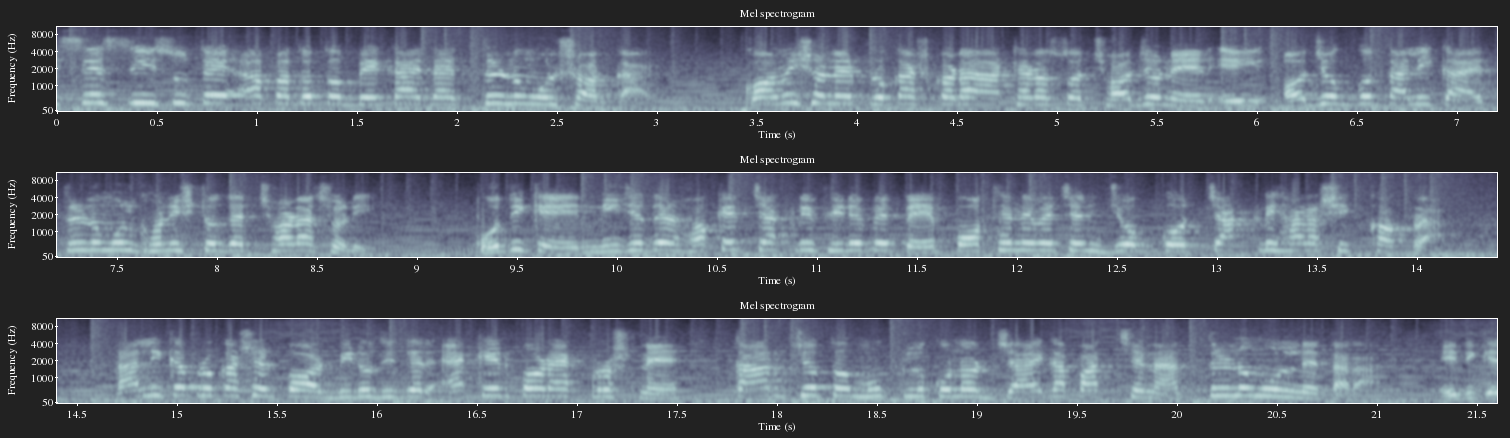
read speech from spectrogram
এসএসসি ইস্যুতে আপাতত বেকায়দায় তৃণমূল সরকার। কমিশনের প্রকাশ করা আঠারোশো জনের এই অযোগ্য তালিকায় তৃণমূল ঘনিষ্ঠদের ছড়াছড়ি। ওদিকে নিজেদের হকের চাকরি ফিরে পেতে পথে নেমেছেন যোগ্য চাকরিহারা শিক্ষকরা। তালিকা প্রকাশের পর বিরোধীদের একের পর এক প্রশ্নে, কার্যত মুখ লুকোনোর জায়গা পাচ্ছে না তৃণমূল নেতারা। এদিকে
